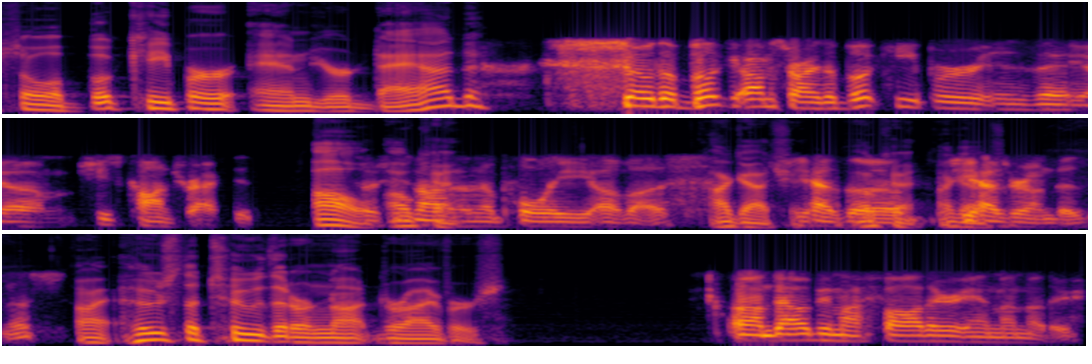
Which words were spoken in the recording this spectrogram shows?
So a bookkeeper and your dad. So the book, I'm sorry, the bookkeeper is a um, she's contracted, Oh, so she's okay, not an employee of us. I got you. She has a okay, she has you. her own business. All right, who's the two that are not drivers, Um, that would be my father and my mother.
